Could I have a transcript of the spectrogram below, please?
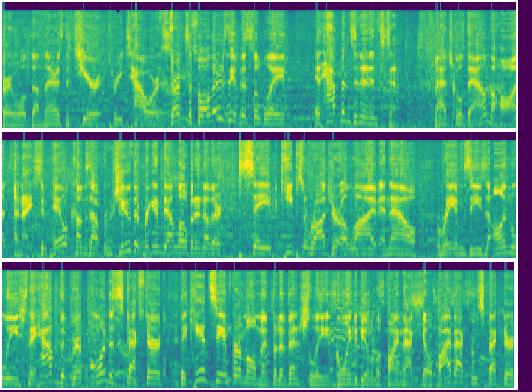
Very well done there as the tier 3 tower starts to fall. There's the Abyssal Blade. It happens in an instant. Magical down, the Haunt. A nice Impale comes out from Chu. They're bringing him down low, but another save keeps Roger alive. And now Ramses unleashed. They have the grip onto Spectre. They can't see him for a moment, but eventually going to be able to find that kill. Buyback from Spectre.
